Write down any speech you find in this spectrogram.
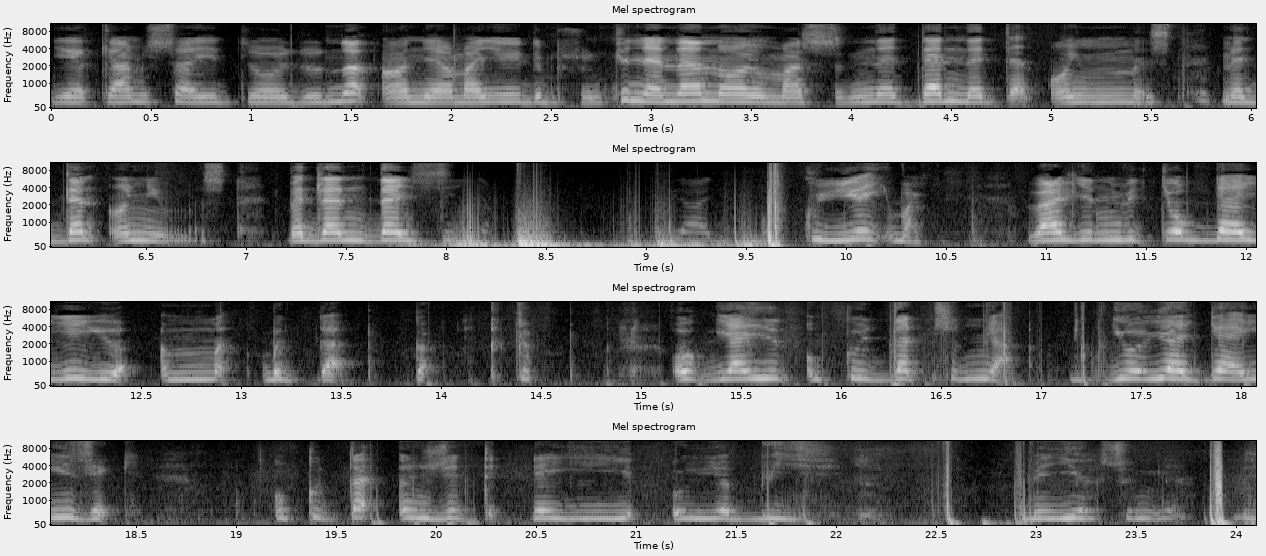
Yekem sayıt olduğundan anlamayıydım çünkü neden oynamazsın, neden neden oynamazsın, neden oynamazsın, neden dersin. Ya okuyayım bak. Verdiğin video geliyor ama bıka. O yayın okuldansın ya, videoya gelecek. Okuldan önce de geliyor biz. Biliyorsun ya, biz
